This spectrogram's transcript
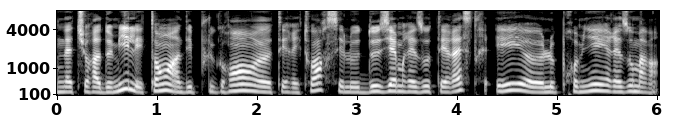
Natura 2000 étant un des plus grands territoires. C'est le deuxième réseau terrestre et le premier réseau marin.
